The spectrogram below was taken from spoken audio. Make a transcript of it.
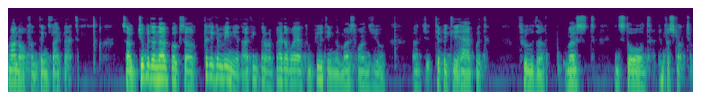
runoff and things like that. So Jupyter notebooks are pretty convenient. I think they're a better way of computing than most ones you uh, typically have with through the most installed infrastructure.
